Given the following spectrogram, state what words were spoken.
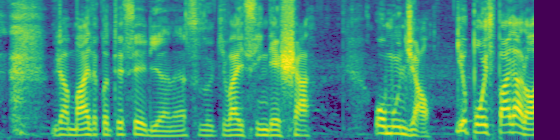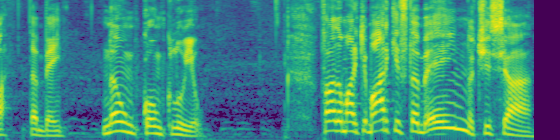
jamais aconteceria, né? Suzuki vai sim deixar o Mundial. E o Paul Espargaró também não concluiu. Falar do Mark Marques também, notícia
